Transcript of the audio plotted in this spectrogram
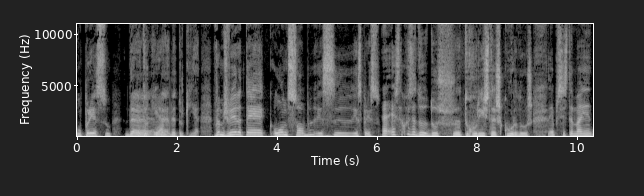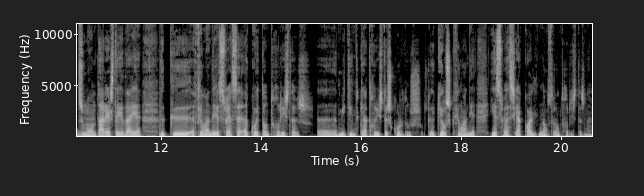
o preço da, da, Turquia. Da, da, Turquia. Vamos ver até onde sobe esse, esse preço. Eh, esta coisa do, dos terroristas curdos, é preciso também desmontar esta ideia de que a Finlândia e a Suécia acoitam terroristas. Uh, admitindo que há terroristas curdos, aqueles que Finlândia e a Suécia acolhem não serão terroristas, não é?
